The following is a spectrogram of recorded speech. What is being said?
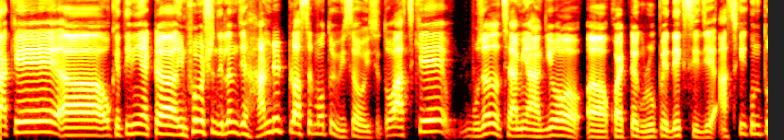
তাকে ওকে তিনি একটা ইনফরমেশন দিলেন যে হান্ড্রেড প্লাসের মতো ভিসা হয়েছে তো আজকে বোঝা যাচ্ছে আমি আগেও কয়েকটা গ্রুপে দেখছি যে আজকে কিন্তু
